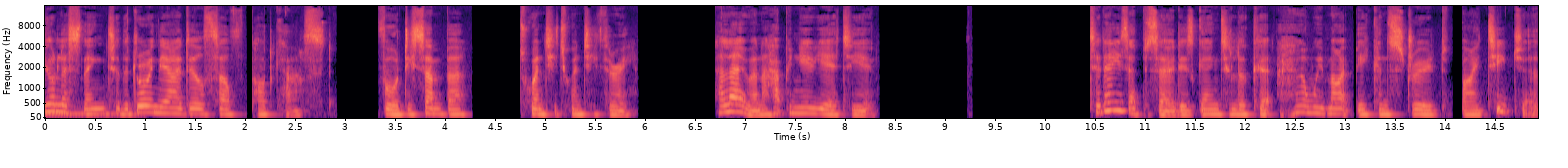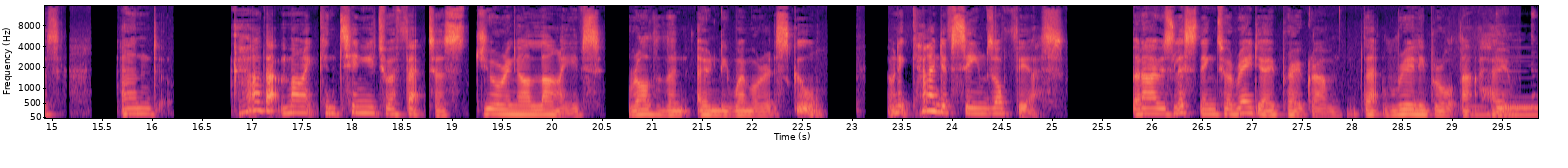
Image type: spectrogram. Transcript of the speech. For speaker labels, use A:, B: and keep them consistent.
A: You're listening to the Drawing the Ideal Self podcast for December 2023. Hello, and a Happy New Year to you. Today's episode is going to look at how we might be construed by teachers and how that might continue to affect us during our lives rather than only when we're at school. I mean, it kind of seems obvious, but I was listening to a radio programme that really brought that home.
